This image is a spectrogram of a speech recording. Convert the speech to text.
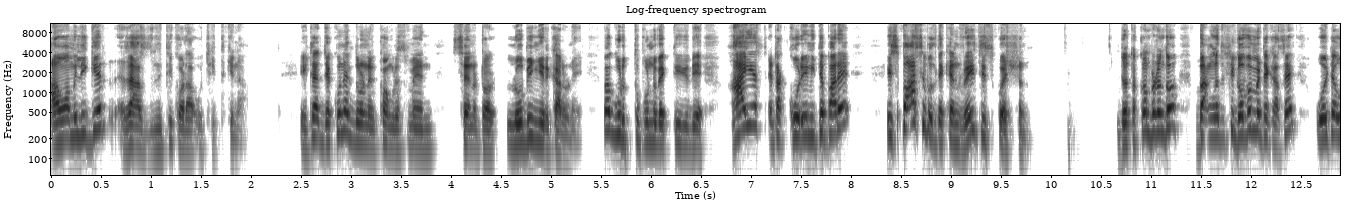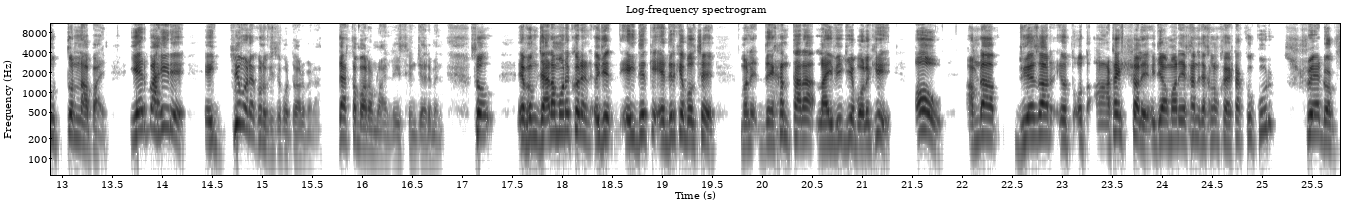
আওয়ামী লীগের রাজনীতি করা উচিত কিনা? এটা যে কোনো এক ধরনের কংগ্রেসম্যান সেনেটর লবিং এর কারণে বা গুরুত্বপূর্ণ ব্যক্তি যদি হাইয়েস্ট এটা করে নিতে পারে it's possible they can raise this question যতক্ষণ পর্যন্ত বাংলাদেশি গভর্নমেন্টের কাছে ওইটা উত্তর না পায় এর বাহিরে এই জীবনে কোনো কিছু করতে পারবে না that's the bottom line listen gentleman so এবং যারা মনে করেন, ওই যে এইদেরকে, এদেরকে বলছে মানে দেখেন তারা লাইভে গিয়ে বলে কি, ও, আমরা ২০২৮ সালে, এই যে আমার এখানে দেখলাম কয়েকটা কুকুর স্ট্রে ডগস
